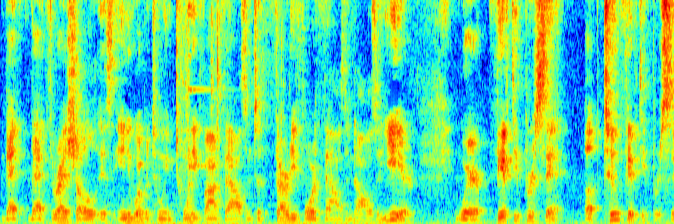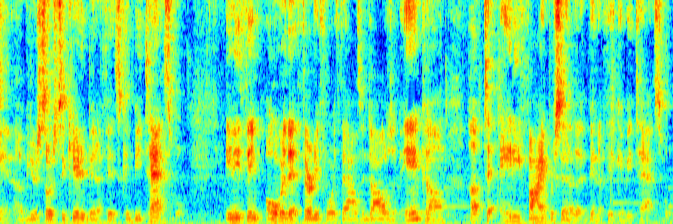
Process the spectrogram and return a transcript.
that that threshold is anywhere between $25,000 to thirty-four thousand dollars a year, where fifty percent up to fifty percent of your Social Security benefits can be taxable. Anything over that thirty-four thousand dollars of income, up to eighty-five percent of that benefit can be taxable.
